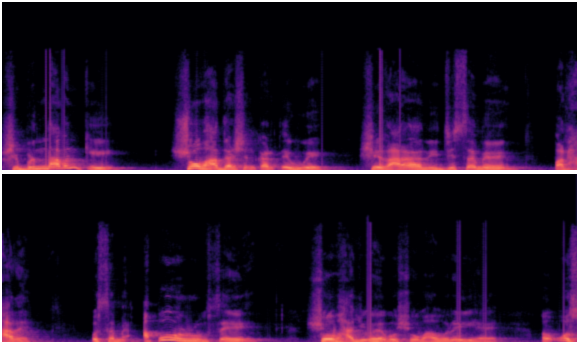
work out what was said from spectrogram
श्री वृंदावन की शोभा दर्शन करते हुए श्री राधा रानी जिस समय पधारे उस समय अपूर्ण रूप से शोभा जो है वो शोभा हो रही है और उस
